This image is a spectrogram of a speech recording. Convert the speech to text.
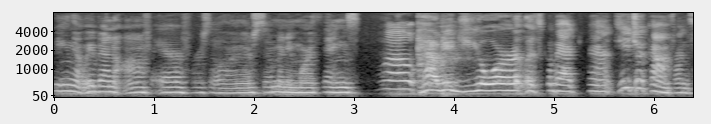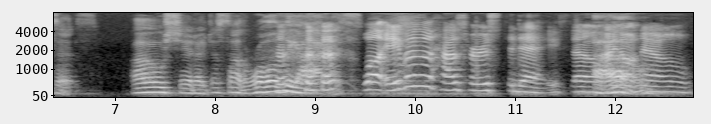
being that we've been off air for so long, there's so many more things. Well, How did your, let's go back to parent teacher conferences? Oh shit, I just saw the roll of the eyes. well, Ava has hers today, so I Oh. don't know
